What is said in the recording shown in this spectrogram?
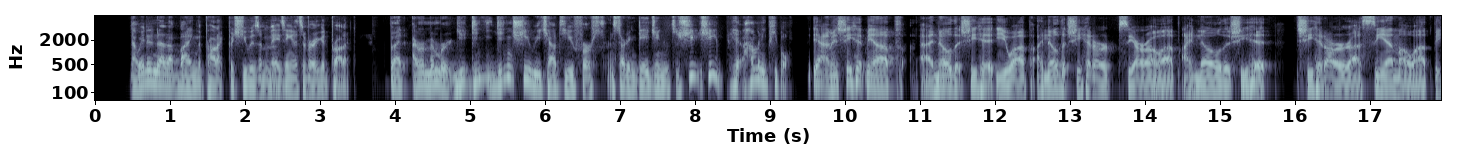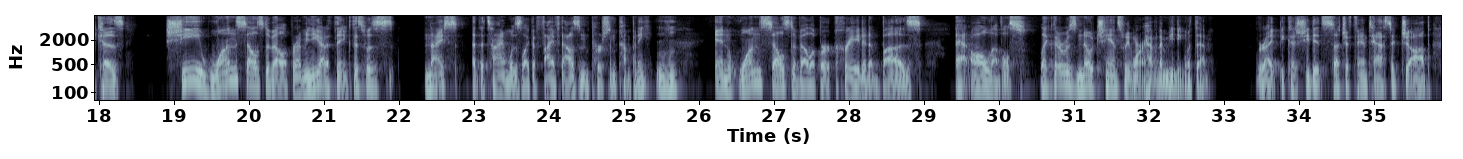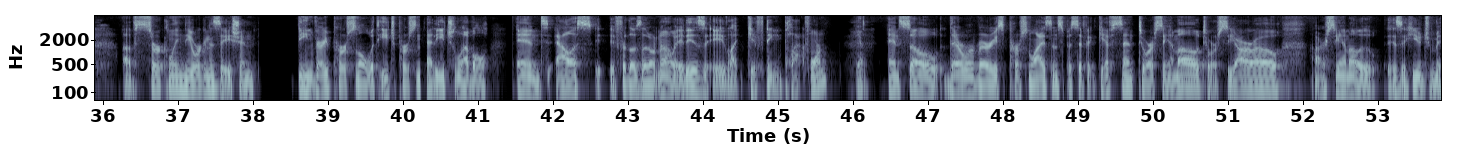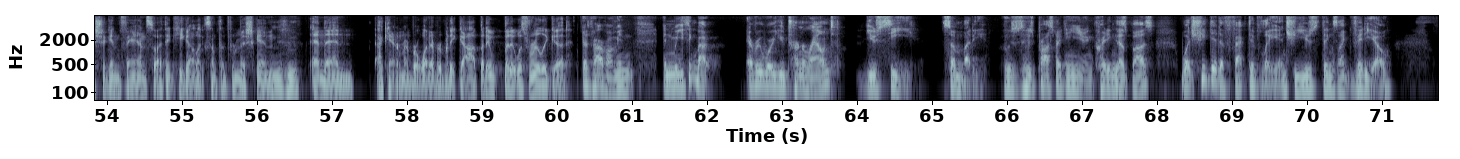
Now we didn't end up buying the product, but she was amazing and it's a very good product. But I remember you didn't didn't she reach out to you first and start engaging with you? She she hit how many people? Yeah, I mean, she hit me up. I know that she hit you up. I know that she hit our CRO up. I know that she hit she hit our uh, CMO up because she one sales developer. I mean, you got to think this was NICE at the time was like a five thousand person company, Mhm. and one sales developer created a buzz at all levels. Like there was no chance we weren't having a meeting with them, right? Because she did such a fantastic job of circling the organization being very personal with each person at each level. And Alyce, for those that don't know, it is a like gifting platform. Yeah. And so there were various personalized and specific gifts sent to our CMO, to our CRO. Our CMO is a huge Michigan fan, so I think he got like something from Michigan. Mm-hmm. And then I can't remember what everybody got, but it but it was really good. It's powerful. I mean, and when you think about everywhere you turn around, you see somebody who's who's prospecting you and creating this buzz. What she did effectively, and she used things like video,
